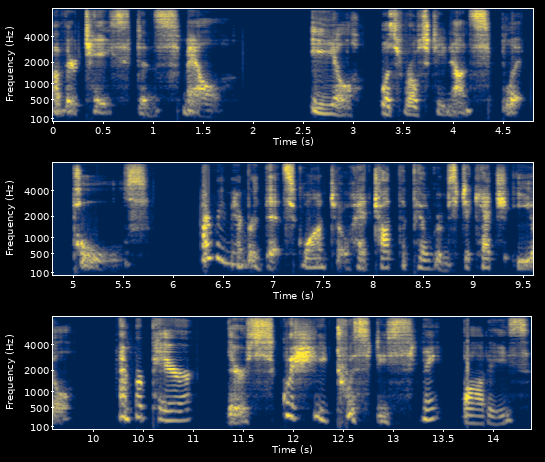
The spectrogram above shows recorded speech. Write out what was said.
of their taste and smell. Eel was roasting on split poles. I remembered that Squanto had taught the pilgrims to catch eel and prepare their squishy, twisty snake bodies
